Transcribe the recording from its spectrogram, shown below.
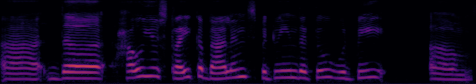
uh, the how you strike a balance between the two would be um,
